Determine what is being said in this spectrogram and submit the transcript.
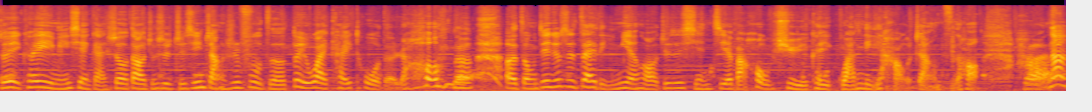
所以可以明显感受到，就是执行长是负责对外开拓的，然后呢，呃，总监就是在里面哈，就是衔接，把后续可以管理好这样子哈。好，那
